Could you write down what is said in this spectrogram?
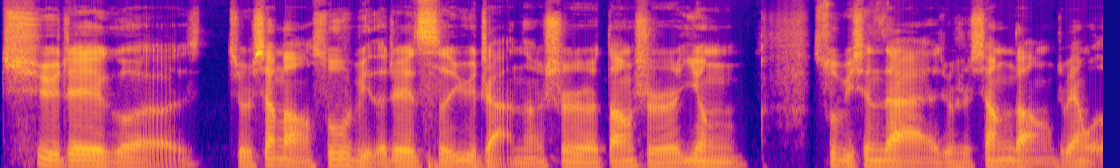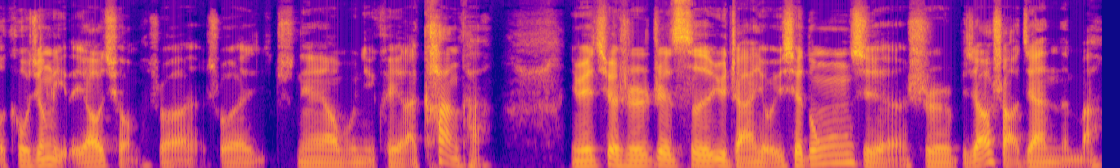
去这个。就是香港苏富比的这次预展呢，是当时应苏比现在就是香港这边我的客户经理的要求嘛，说说今年要不你可以来看看，因为确实这次预展有一些东西是比较少见的吧。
